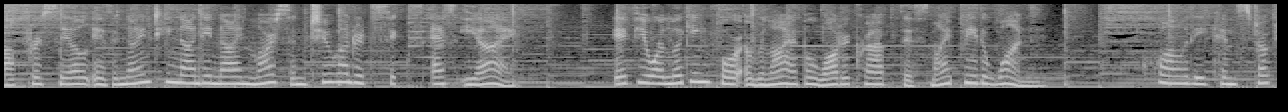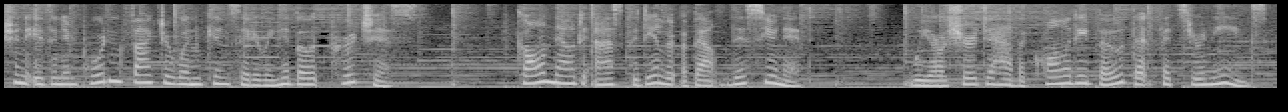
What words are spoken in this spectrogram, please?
Up for sale is a 1999 Larson 206 SEI. If you are looking for a reliable watercraft this might be the one. Quality construction is an important factor when considering a boat purchase. Call now to ask the dealer about this unit. We are sure to have a quality boat that fits your needs.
